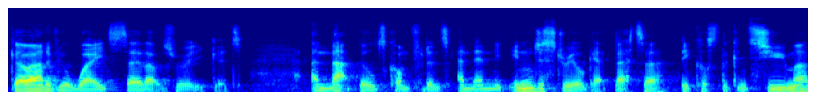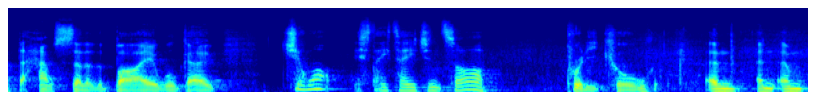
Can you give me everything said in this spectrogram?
go out of your way to say that was really good and that builds confidence. And then the industry will get better because the consumer, the house seller, the buyer will go, do you know what? Estate agents are pretty cool. And, and, and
